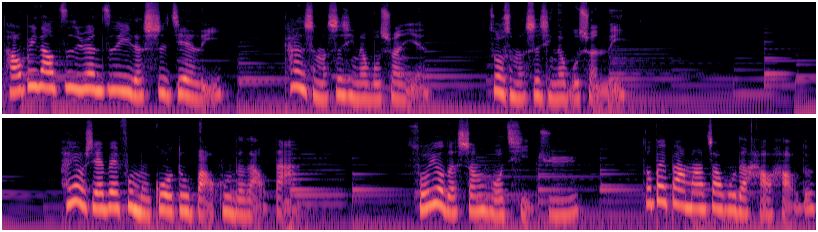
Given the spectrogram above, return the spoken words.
逃避到自怨自艾的世界里，看什么事情都不顺眼，做什么事情都不顺利。还有些被父母过度保护的老大，所有的生活起居都被爸妈照顾得好好的，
